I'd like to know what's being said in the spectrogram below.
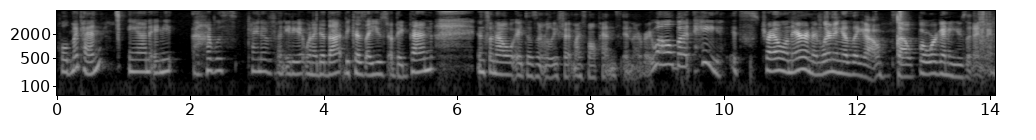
hold my pen and it I was kind of an idiot when I did that because I used a big pen and so now it doesn't really fit my small pens in there very well but hey it's trial and error and I'm learning as I go so but we're gonna use it anyway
